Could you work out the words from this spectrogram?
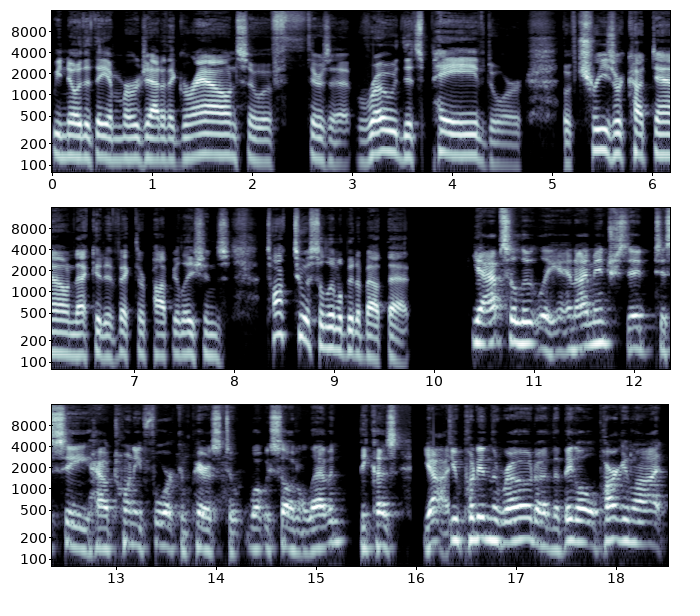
We know that they emerge out of the ground. So if there's a road that's paved or if trees are cut down, that could affect their populations. Talk to us a little bit about that. Yeah, absolutely. And I'm interested to see how 24 compares to what we saw in 11 because, yeah, if you put in the road or the big old parking lot,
